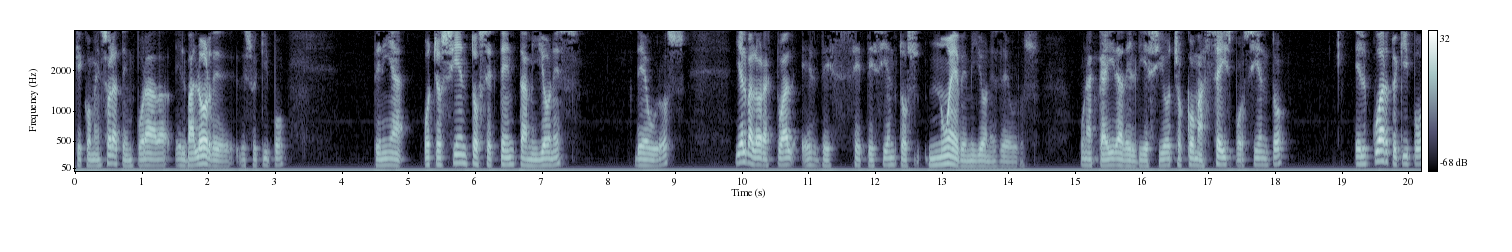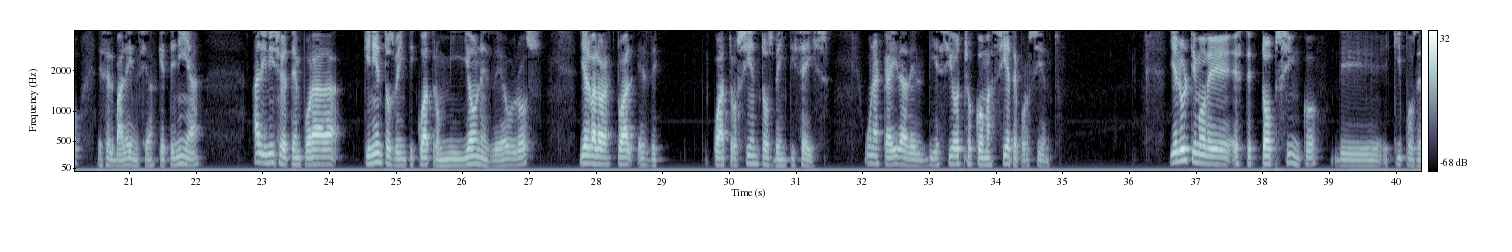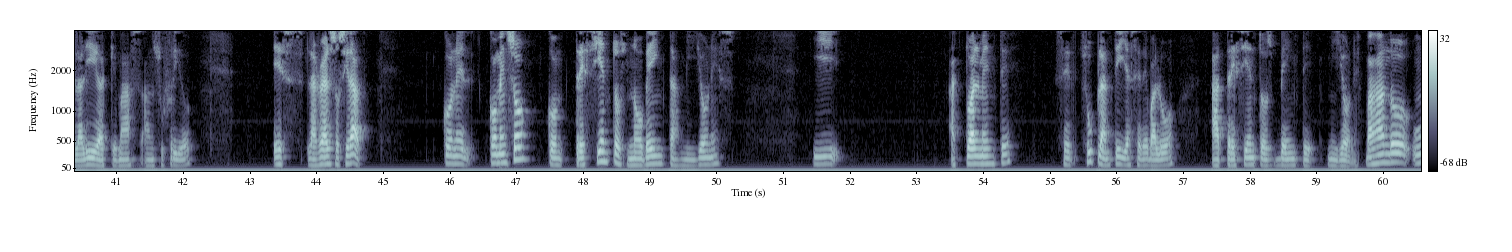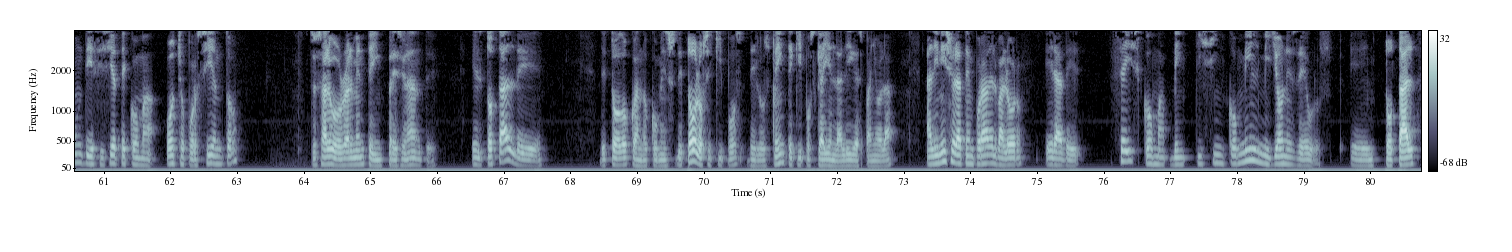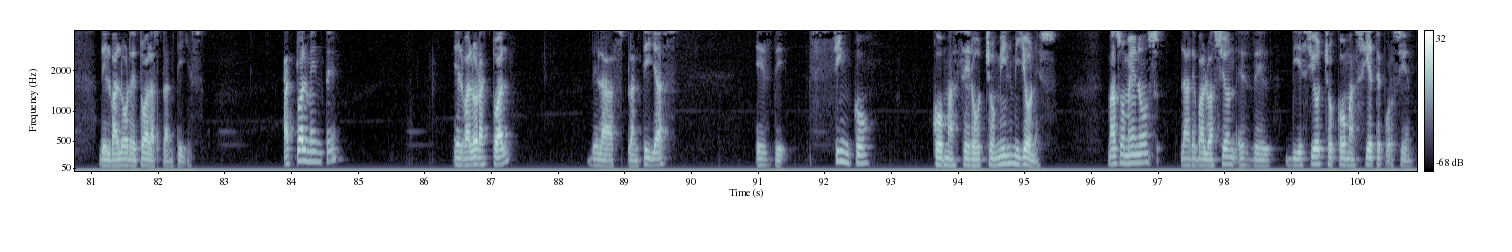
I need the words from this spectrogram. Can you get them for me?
que comenzó la temporada, el valor de, de su equipo tenía 870 millones de euros y el valor actual es de 709 millones de euros, una caída del 18,6%. El cuarto equipo es el Valencia, que tenía al inicio de temporada 524 millones de euros y el valor actual es de 426, una caída del 18,7%. Y el último de este top 5 de equipos de la liga que más han sufrido es la Real Sociedad. Con el, comenzó con 390 millones y actualmente su plantilla se devaluó a 320 millones, bajando un 17,8%. Esto es algo realmente impresionante. El total de, de todo cuando comenzó, de todos los equipos, de los 20 equipos que hay en la Liga Española. Al inicio de la temporada el valor era de 6,25 mil millones de euros en total del valor de todas las plantillas. Actualmente, el valor actual de las plantillas es de 5,08 mil millones. Más o menos la devaluación es del 18,7%.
